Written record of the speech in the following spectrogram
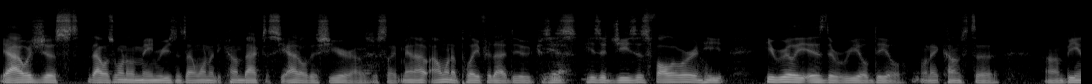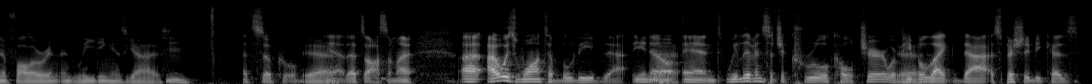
yeah, I was just that was one of the main reasons I wanted to come back to Seattle this year. I was just like, man, I, I want to play for that dude because Yeah. he's he's a Jesus follower and he he really is the real deal when it comes to um, being a follower and, and leading his guys. Mm. That's so cool. Yeah. yeah, that's awesome. I, uh, I always want to believe that, you know. Yeah. And we live in such a cruel culture where Yeah. people like that, especially because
